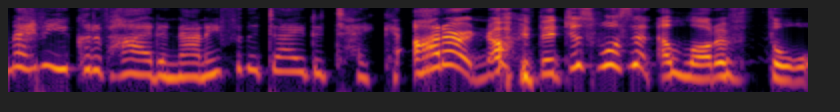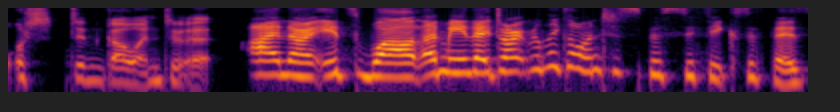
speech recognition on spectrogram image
maybe you could have hired a nanny for the day to take care. I don't know. There just wasn't a lot of thought didn't go into it. I know, it's wild. I mean, they don't really go into specifics if there's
